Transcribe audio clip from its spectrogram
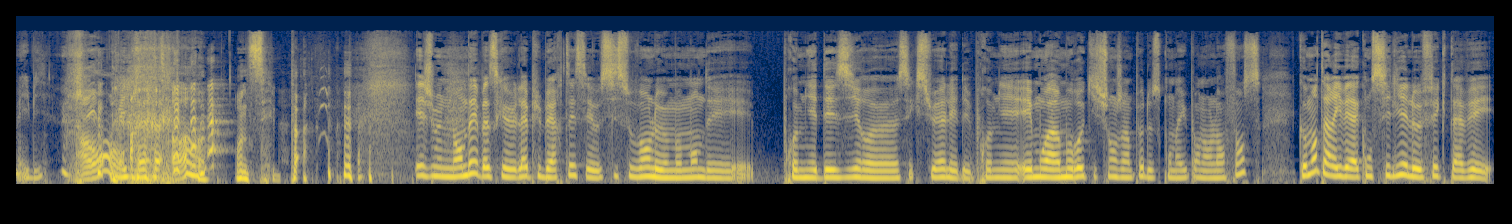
Maybe. oh, Oh, On ne sait pas. Et je me demandais, parce que la puberté, c'est aussi souvent le moment des premiers désirs euh, sexuels et des premiers émois amoureux qui changent un peu de ce qu'on a eu pendant l'enfance. Comment t'arrivais à concilier le fait que t'avais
